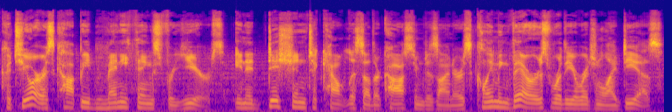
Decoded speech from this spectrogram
Couture has copied many things for years, in addition to countless other costume designers claiming theirs were the original ideas.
